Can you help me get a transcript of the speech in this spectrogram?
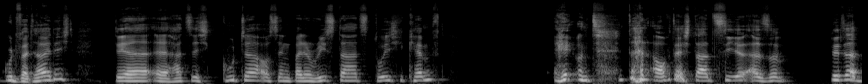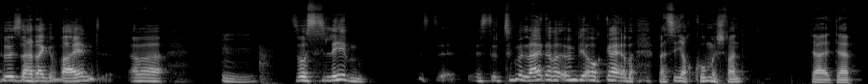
gut verteidigt. Der äh, hat sich gut da aus den, bei den Restarts durchgekämpft. Hey, und dann auf der Startziel. Also bitterböse hat er geweint. Aber Mhm. so ist das Leben. Es, tut mir leid, aber irgendwie auch geil. Aber was ich auch komisch fand, da, da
